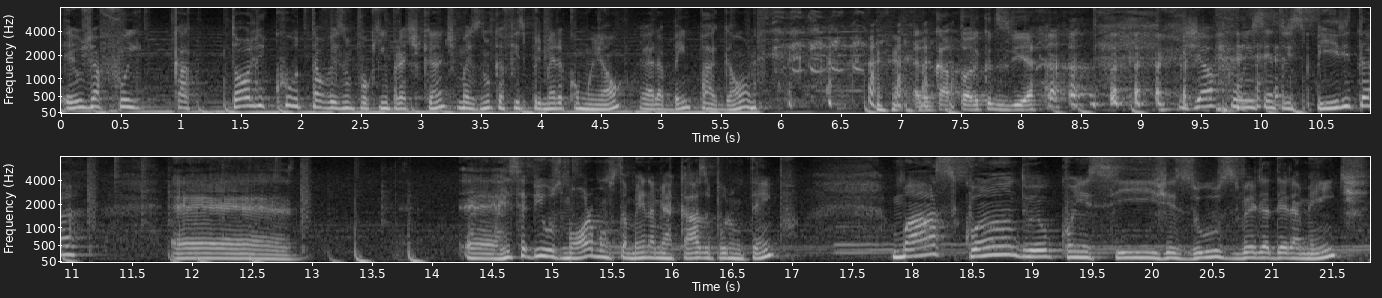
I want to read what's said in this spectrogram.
Eu já fui católico, talvez um pouquinho praticante, mas nunca fiz primeira comunhão. Eu era bem pagão, né? Era um católico desviado. Já fui em centro espírita. é, é, recebi os mormons também na minha casa por um tempo. Mas quando eu conheci Jesus verdadeiramente,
